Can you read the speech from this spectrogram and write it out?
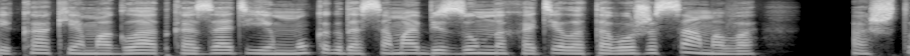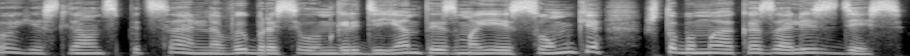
И как я могла отказать ему, когда сама безумно хотела того же самого? А что, если он специально выбросил ингредиенты из моей сумки, чтобы мы оказались здесь?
